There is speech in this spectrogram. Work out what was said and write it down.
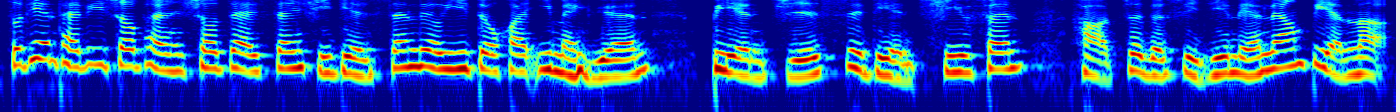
昨天台币收盘收在三十一点三六一兑换一美元，贬值四点七分。好，这个是已经连两贬了。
